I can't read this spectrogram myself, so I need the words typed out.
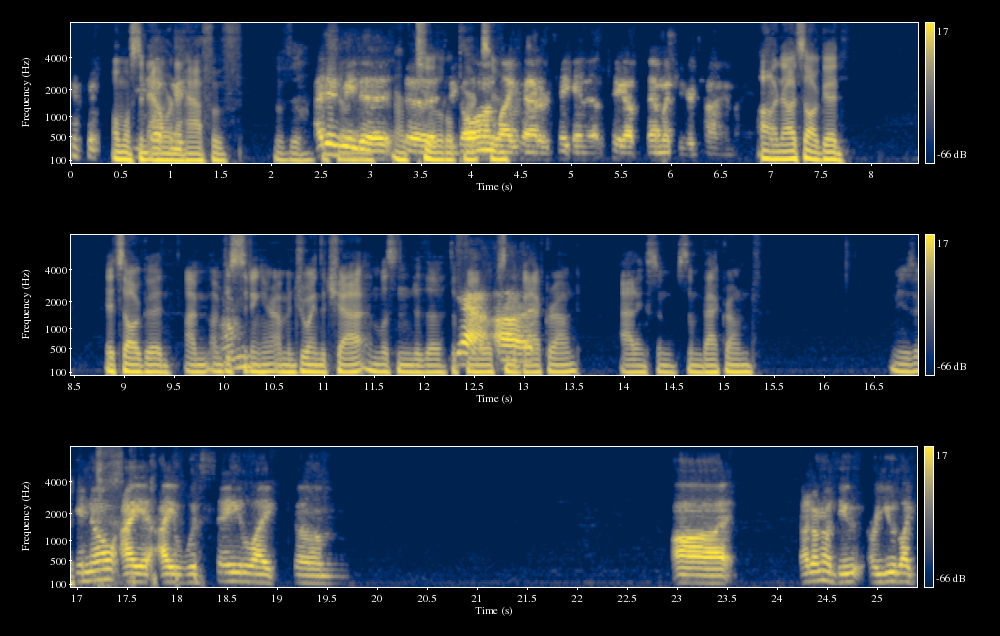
almost an hour and a half of of the. I didn't mean to, to, to go on here. like that or take in, take up that much of your time. Oh no, it's all good. It's all good. I'm I'm just Um, sitting here. I'm enjoying the chat. I'm listening to the the Yeah, fireworks in the uh, background, adding some some background music. You know, I I would say like um uh I don't know. Do you are you like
